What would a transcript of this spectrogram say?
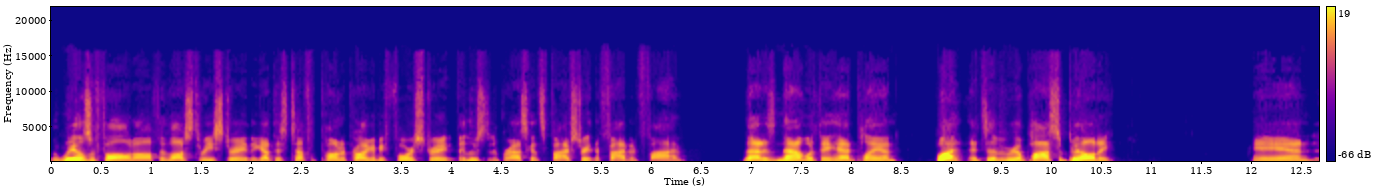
The wheels are falling off. They lost three straight. They got this tough opponent, probably gonna be four straight. They lose to Nebraska, it's five straight, and they're five and five. That is not what they had planned, but it's a real possibility. And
